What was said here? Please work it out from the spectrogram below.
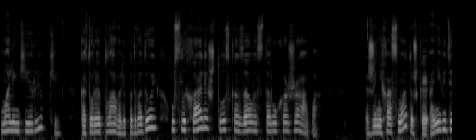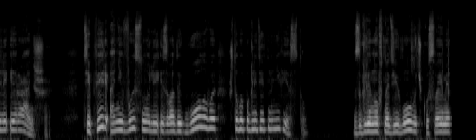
Маленькие рыбки, которые плавали под водой, услыхали, что сказала старуха-жаба. Жениха с матушкой они видели и раньше – Теперь они высунули из воды головы, чтобы поглядеть на невесту. Взглянув на дюймовочку своими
